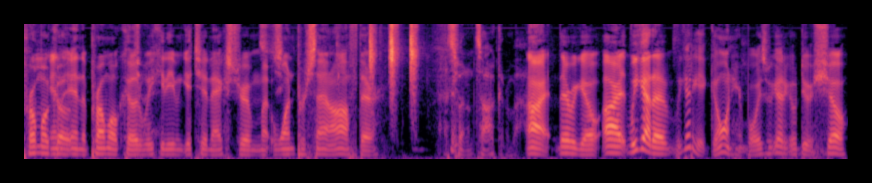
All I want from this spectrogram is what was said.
Promo in, code. in the promo code, we could even get you an extra one percent off there. That's what I'm talking about. All right, there we go. All right, we gotta we gotta get going here, boys. We gotta go do a show.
